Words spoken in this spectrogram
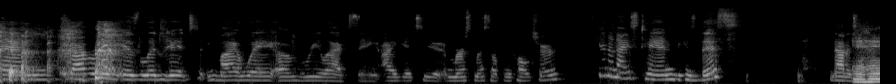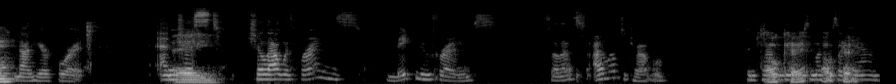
and traveling is legit my way of relaxing. I get to immerse myself in culture, get a nice tan because this, not a tan, Mhm. not here for it, and Hey. just chill out with friends, make new friends. So that's I love to travel. Been trying to do Okay, as much as I okay. can.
